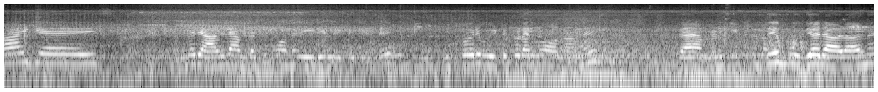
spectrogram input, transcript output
ഹായ് ഗേസ് ഇന്ന് രാവിലെ അമ്പലത്തിൽ പോകുന്ന വീഡിയോ ഇട്ടിട്ടുണ്ട് ഇപ്പോൾ ഒരു വീട്ടിൽ കൂടലിന് പോകുന്നതാണ് ഇത് പുതിയ ഒരാളാണ്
